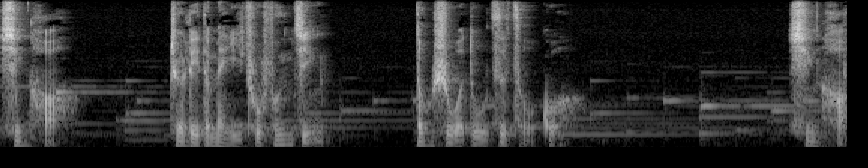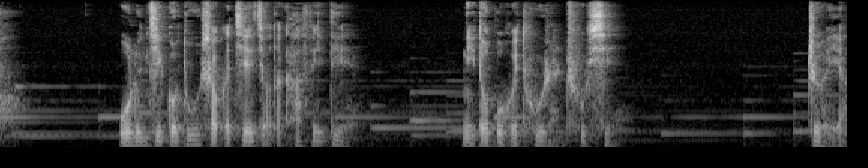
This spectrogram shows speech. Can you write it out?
幸好。这里的每一处风景，都是我独自走过。幸好，无论经过多少个街角的咖啡店，你都不会突然出现，这样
